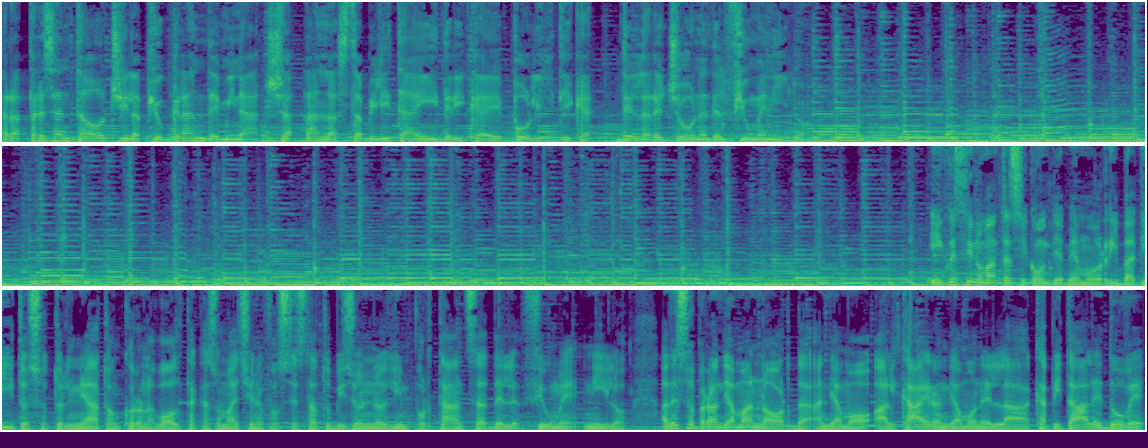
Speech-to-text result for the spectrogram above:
rappresenta oggi la più grande minaccia alla stabilità idrica e politica della regione del fiume Nilo. In questi 90 secondi abbiamo ribadito e sottolineato ancora una volta, casomai ce ne fosse stato bisogno, l'importanza del fiume Nilo. Adesso però andiamo a nord, andiamo al Cairo, andiamo nella capitale dove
